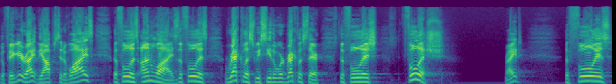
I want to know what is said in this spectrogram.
Go figure, right? The opposite of wise. The fool is unwise. The fool is reckless. We see the word reckless there. The fool is foolish, right? The fool is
